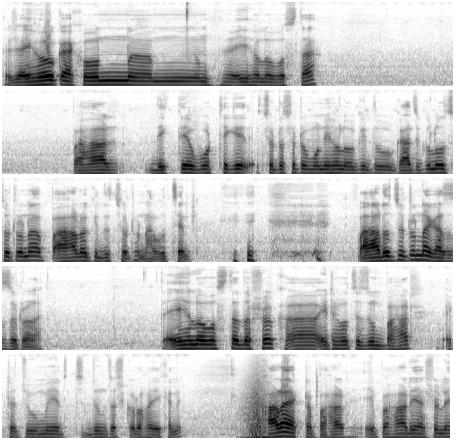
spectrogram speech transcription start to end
তো যাই হোক, এখন এই হলো অবস্থা। পাহাড় দেখতে উপর থেকে ছোট ছোট মনে হলো, কিন্তু গাছগুলোও ছোট না, পাহাড়ও কিন্তু ছোট না, বুঝছেন? পাহাড়ও ছোট না, গাছও ছোট না। তো এই হলো অবস্থা দর্শক এটা হচ্ছে জুম পাহাড়। একটা জুমের, জুম চাষ করা হয় এখানে। খাড়া একটা পাহাড়। এই পাহাড়ে আসলে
